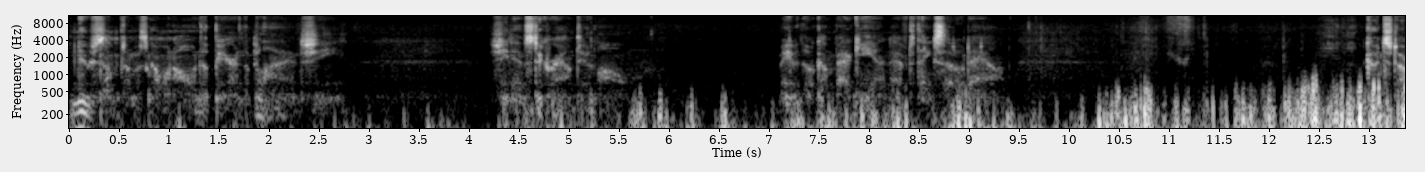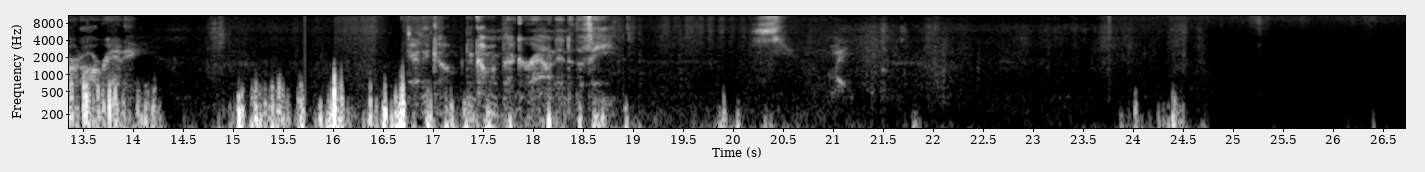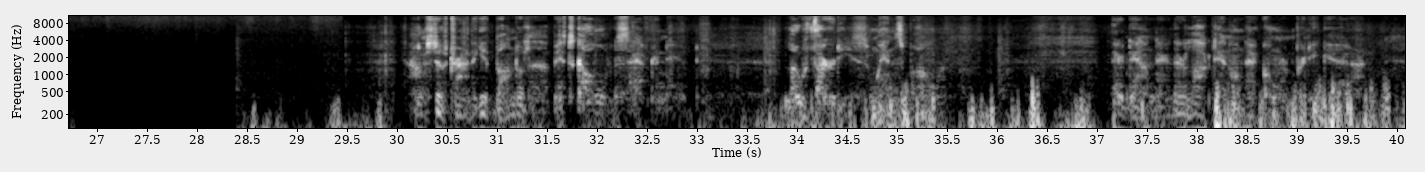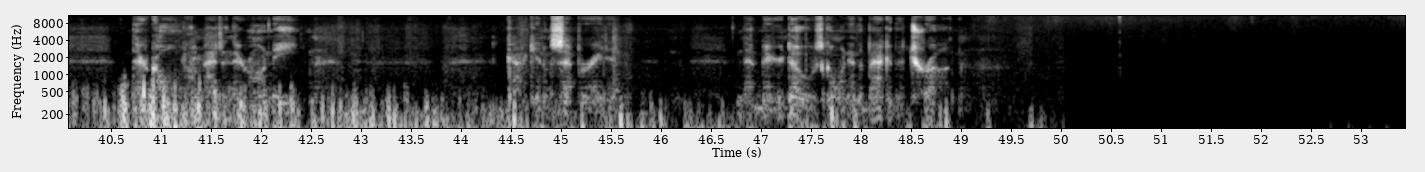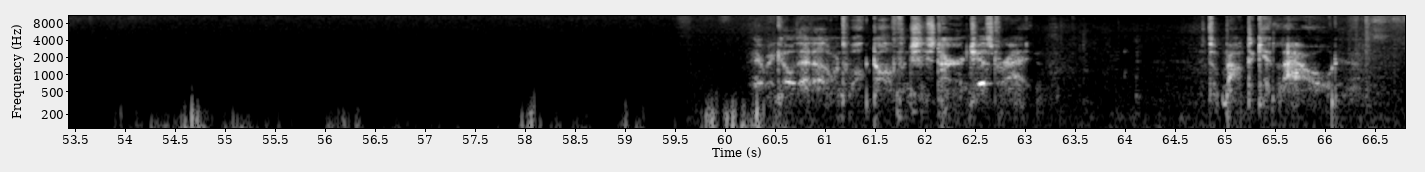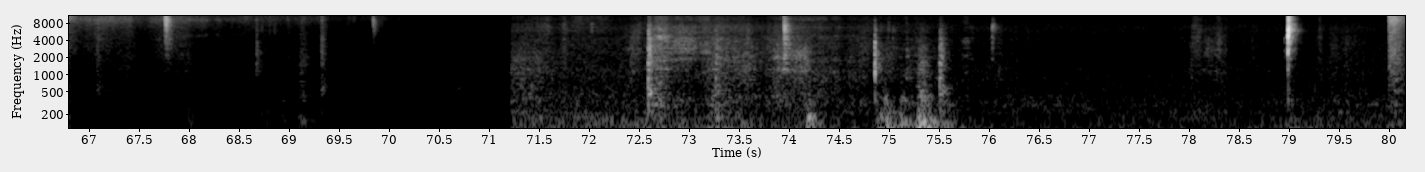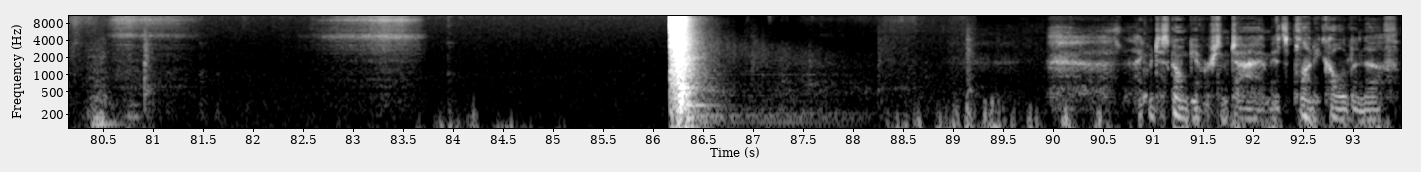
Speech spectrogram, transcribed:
knew something was going on up here in the blind. She she didn't stick around too long. Maybe they'll come back in after things settle down. Good start already. Here they come. They're coming back around into the feed. Wait. I'm still trying to get bundled up. It's cold this afternoon. Low 30s, winds blowing. They're down there. They're locked in on that corn pretty good. They're cold. I imagine they're on eat. Gotta get them separated. And that bigger doe's going in the back of the truck. There we go. That other one's walked off and she's turned just right. It's about to get loud. I think we're just gonna give her some time. It's plenty cold enough.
